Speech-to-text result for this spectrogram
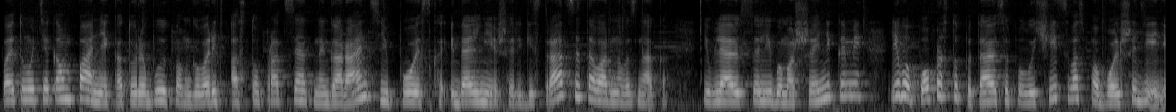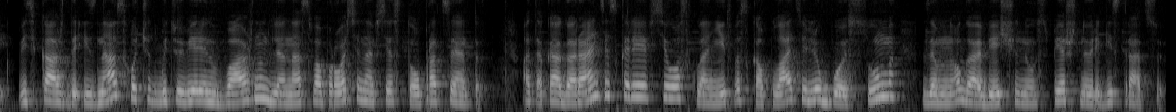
Поэтому те компании, которые будут вам говорить о стопроцентной гарантии поиска и дальнейшей регистрации товарного знака, являются либо мошенниками, либо попросту пытаются получить с вас побольше денег. Ведь каждый из нас хочет быть уверен в важном для нас вопросе на все 100% а такая гарантия, скорее всего, склонит вас к оплате любой суммы за многообещанную успешную регистрацию.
